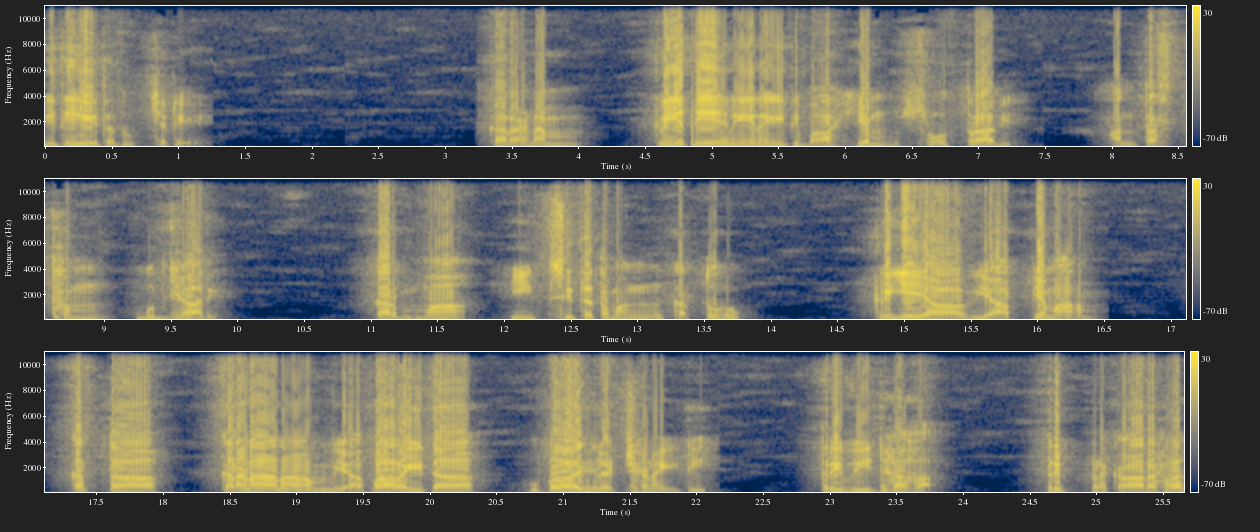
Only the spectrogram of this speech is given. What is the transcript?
ఇది ఏతదుచ్యతే. కరణం క్రియతే అనేన ఇది బాహ్యం శ్రోత్రాది అంతస్థం బుద్ధ్యాది. కర్మ ఈప్సితతమం కర్తుః క్రియయా వ్యాప్యమానం. కర్త కరణానా వ్యాపారయిత ఉపాధిలక్షణ ఇది త్రివిధ త్రిప్రకార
